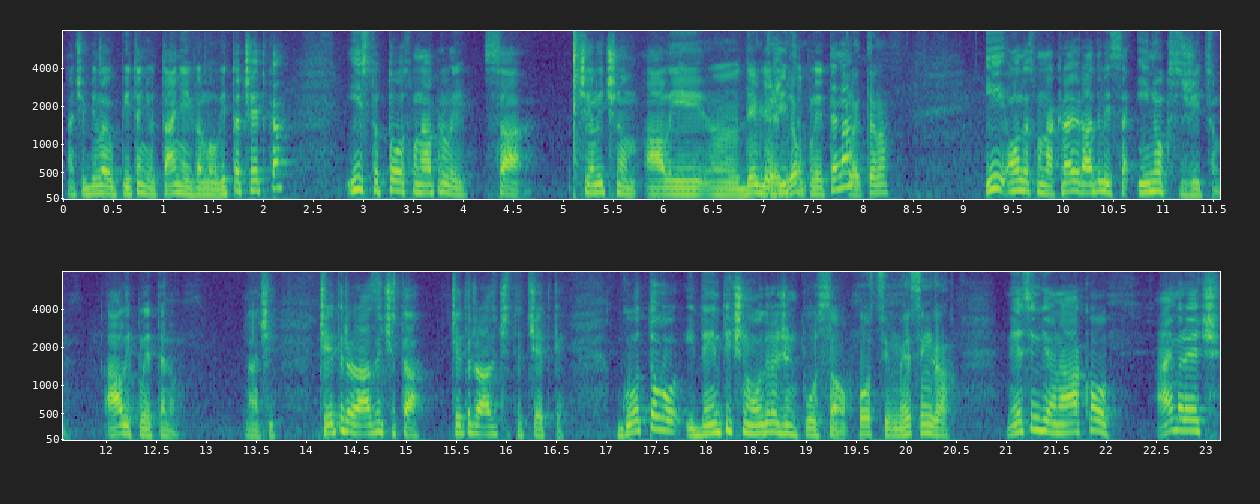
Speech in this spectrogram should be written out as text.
Znači bila je u pitanju tanja i valovita četka. Isto to smo napravili sa čeličnom, ali e, deblja žica. Pletena. I onda smo na kraju radili sa inox žicom, ali pletenom. Znači, četiri različita, četiri različite četke. Gotovo identično odrađen posao. Osim Messinga, Messing je onako, ajmo reći,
